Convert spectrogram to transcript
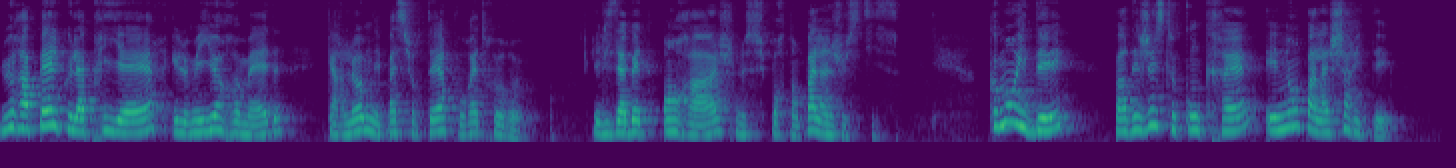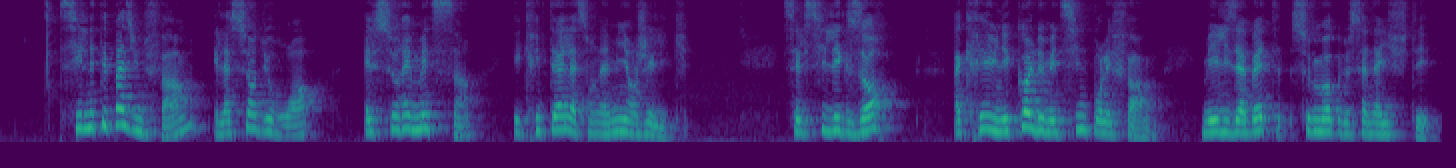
lui rappellent que la prière est le meilleur remède, car l'homme n'est pas sur terre pour être heureux. Élisabeth enrage, ne supportant pas l'injustice. Comment aider par des gestes concrets et non par la charité. S'il n'était pas une femme et la sœur du roi, elle serait médecin, écrit-elle à son amie Angélique. Celle-ci l'exhorte à créer une école de médecine pour les femmes, mais Élisabeth se moque de sa naïveté.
